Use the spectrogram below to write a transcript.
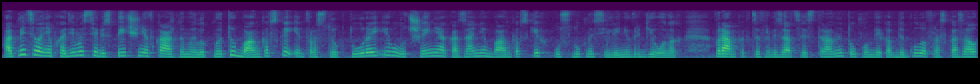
Отметила необходимость обеспечения в каждом элукмыту банковской инфраструктурой и улучшения оказания банковских банковских услуг населению в регионах. В рамках цифровизации страны Толкунбек Абдыгулов рассказал,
